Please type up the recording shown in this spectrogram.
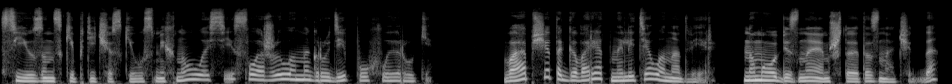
Сьюзан скептически усмехнулась и сложила на груди пухлые руки. «Вообще-то, говорят, налетела на дверь. Но мы обе знаем, что это значит, да?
